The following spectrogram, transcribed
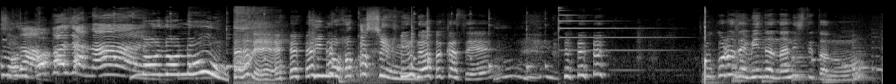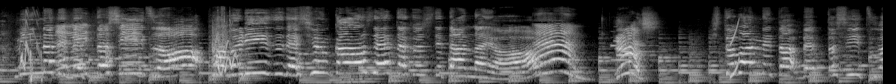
パじゃない。No, no, no! 誰？士みんな博士ところでみんな何してたの？みんなでベッドシーツをファブリーズで瞬間を洗濯してたんだよ。うん。Yes! 一晩寝たベッドシーツは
